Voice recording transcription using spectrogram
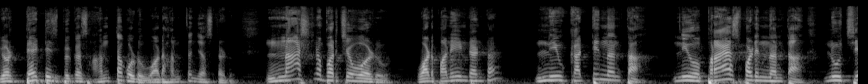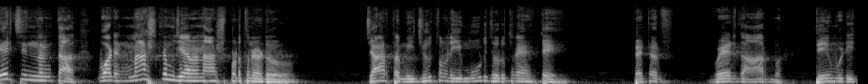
యువర్ డెడ్ ఇస్ బికాస్ హంతకుడు వాడు హంతం చేస్తాడు. నాశనపరిచేవాడు. వాడు పని ఏంటంట? నీవు కట్టిందంతా నీవు ప్రయాసపడిందంతా నువ్వు చేర్చిందంట వాడిని నాశనం చేయాలని ఆశపడుతున్నాడు. జాగ్రత్త మీ జీవితంలో ఈ మూడు జరుగుతున్నాయంటే బెటర్ వేర్ ద ఆర్మర్ దేవుడి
